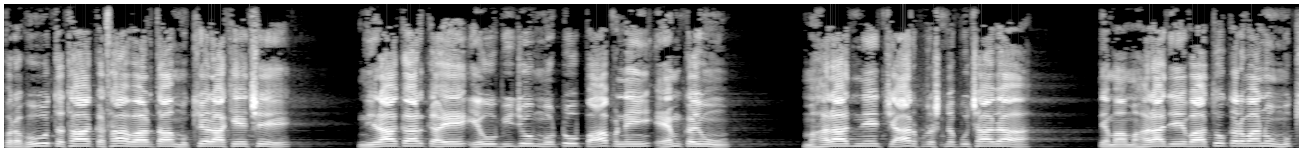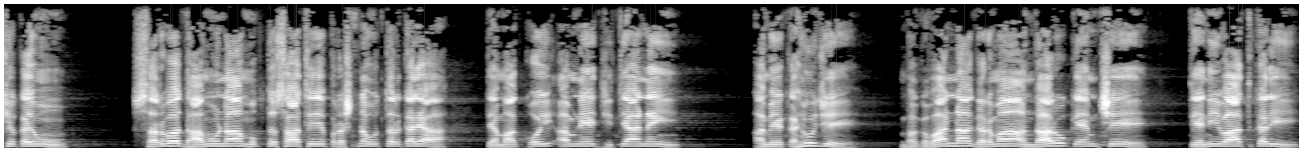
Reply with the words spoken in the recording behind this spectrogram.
પ્રભુ તથા કથા વાર્તા મુખ્ય રાખે છે. નિરાકાર કહે એવું બીજું મોટું પાપ નહીં એમ કહ્યું. મહારાજને ચાર પ્રશ્ન પૂછાવ્યા. તેમાં મહારાજે વાતો કરવાનું મુખ્ય કહ્યું, સર્વધામોના મુક્ત સાથે પ્રશ્ન ઉત્તર કર્યા, તેમાં કોઈ અમને જીત્યા નહીં. અમે કહ્યું જે, ભગવાનના ઘરમાં અંધારું કેમ છે, તેની વાત કરી.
